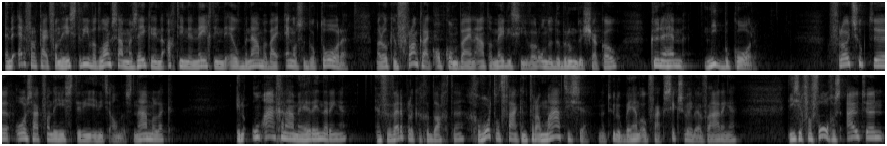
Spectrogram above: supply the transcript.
en de erfelijkheid van de historie, wat langzaam maar zeker in de 18e en 19e eeuw, met name bij Engelse doktoren, maar ook in Frankrijk opkomt bij een aantal medici, waaronder de beroemde Charcot, kunnen hem niet bekoren. Freud zoekt de oorzaak van de hysterie in iets anders, namelijk in onaangename herinneringen en verwerpelijke gedachten, geworteld vaak in traumatische, natuurlijk bij hem ook vaak seksuele ervaringen, die zich vervolgens uiten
